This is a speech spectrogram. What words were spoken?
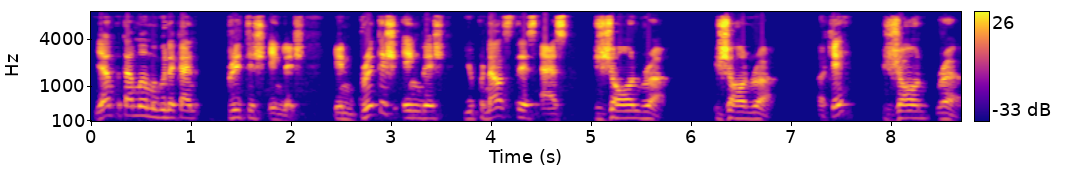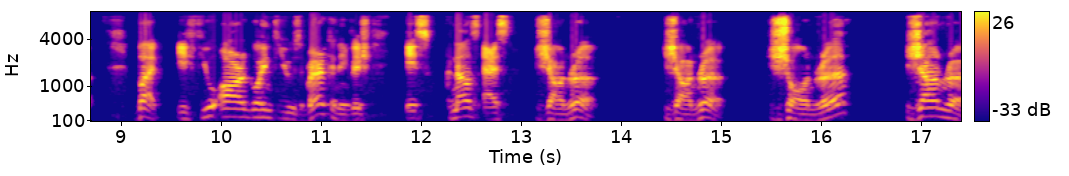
Yang pertama menggunakan British English. In British English, you pronounce this as genre. Genre. Okay? Genre. But if you are going to use American English, it's pronounced as genre. Genre. Genre. Genre.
